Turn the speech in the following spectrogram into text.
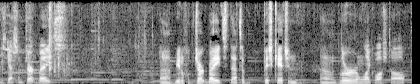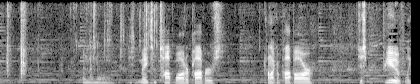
he's got some jerk baits uh, beautiful jerk baits. That's a fish catching uh, lure on Lake Ouachita and then uh, made some top water poppers kind of like a Pop-R. Just beautifully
